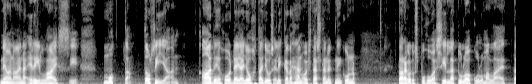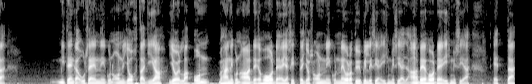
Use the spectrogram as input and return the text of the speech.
Ne on aina erilaisia. Mutta tosiaan, ADHD ja johtajuus, eli vähän olisi tästä nyt niin kuin tarkoitus puhua sillä tulokulmalla, että mitenkä usein niin kuin on johtajia, joilla on vähän niin kuin ADHD, ja sitten jos on niin kuin neurotyypillisiä ihmisiä ja ADHD-ihmisiä, että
